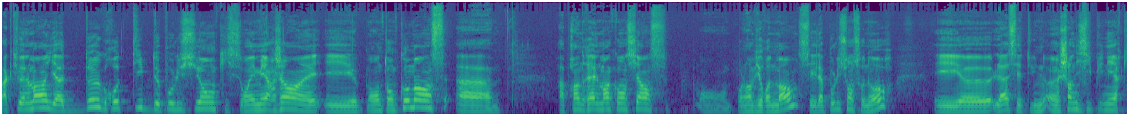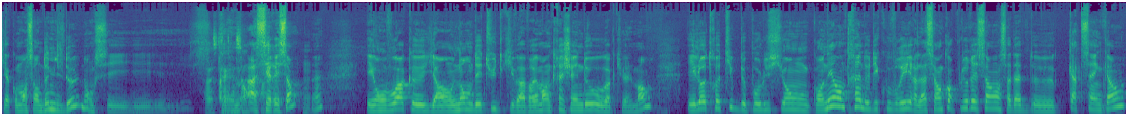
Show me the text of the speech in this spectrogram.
Actuellement, il y a deux gros types de pollution qui sont émergents et, dont on commence à prendre réellement conscience pour l'environnement, c'est la pollution sonore. Et euh, là, c'est un champ disciplinaire qui a commencé en 2002, donc c'est assez récent. Mmh. Hein. Et on voit qu'il y a un nombre d'études qui va vraiment crescendo actuellement. Et l'autre type de pollution qu'on est en train de découvrir, là c'est encore plus récent, ça date de 4-5 ans,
